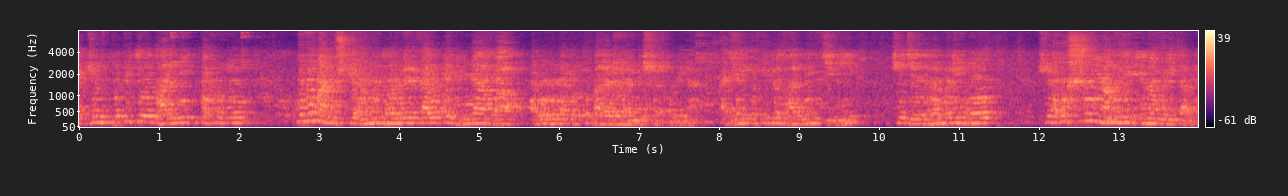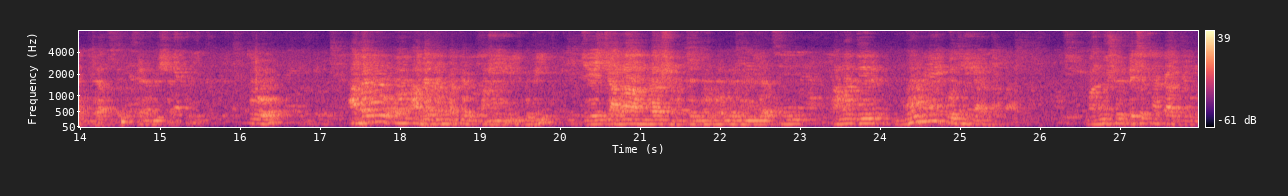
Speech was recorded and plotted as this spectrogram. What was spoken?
একজন প্রকৃত ধার্মিক কখনো কোনো মানুষকে অন্য ধর্মের কাউকে ঘৃণা বা অবহেলা করতে পারে বলে আমি বিশ্বাস করি না। একজন প্রকৃত ধার্মিক যিনি, সে যে ধর্মেরই হোক, সে অবশ্যই মানবিক গুণাবলী তার মধ্যে আছে আমি বিশ্বাস করি। তো আবারও আবেদনটাকে আমি যে যারা আমরা সনাতন ধর্মাবলম্বী আছি, আমাদের মৌলিক অধিকার মানুষের বেঁচে থাকার জন্য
